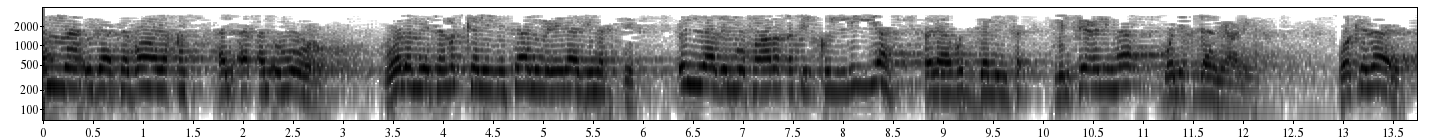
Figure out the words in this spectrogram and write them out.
أما إذا تضايقت الأمور ولم يتمكن الإنسان من علاج نفسه إلا بالمفارقة الكلية فلا بد من فعلها والإقدام عليها. وكذلك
